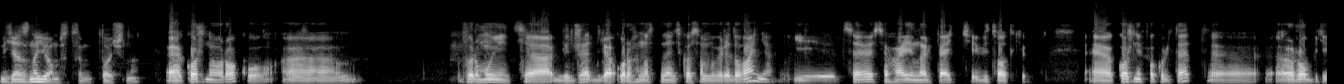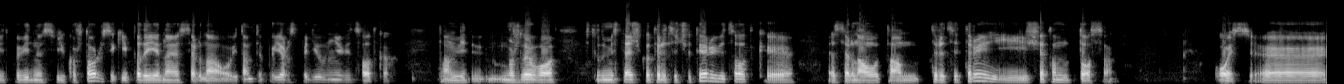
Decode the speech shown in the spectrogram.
я знайом з цим точно. Е, Кожного року е, формується бюджет для органу студентського самоврядування, і це сягає 0,5%. Е, Кожний факультет е, робить відповідно свій кошторис, який подає на СРНАУ, і там типу є розподілення в відсотках. Там від можливо студмістечко 34%, СРНАУ там 33% і ще там ТОСа. Ось е,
